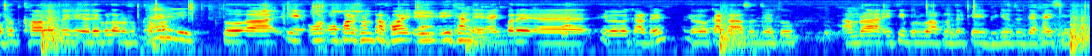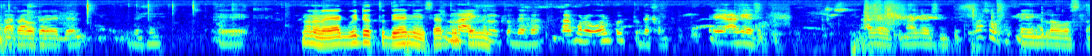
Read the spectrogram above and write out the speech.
ওষুধ খাওয়া লাগবে রেগুলার ওষুধ খাওয়া। তো আহ, ওর অপারেশনটা হয় এই এইখানে। একবারে আহ, এভাবে কাটে। এভাবে কাটা আছে যেহেতু আমরা ইতিপূর্বে আপনাদেরকে এই ভিডিওতে দেখাইছি। কাটা উঠে দেন। দেখি। না না এক ভিডিও তো দেয়নি স্যার না একটু একটু দেখা তারপরে অল্প একটু দেখান। এই আগে আসেন। আগে আসেন আগে আসেন। এই হলো অবস্থা।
